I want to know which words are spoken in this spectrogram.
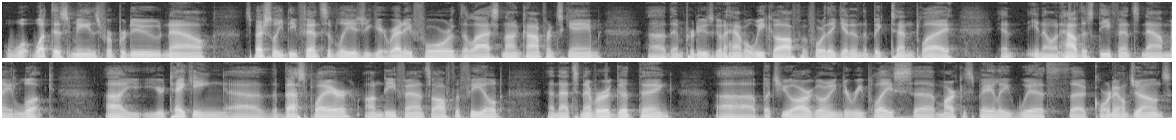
what, what this means for Purdue now, especially defensively as you get ready for the last non conference game. Uh, then Purdue's going to have a week off before they get in the Big Ten play, and you know, and how this defense now may look. Uh, you're taking the best player on defense off the field, and that's never a good thing. Uh, but you are going to replace uh, Markus Bailey with uh, Cornell Jones.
